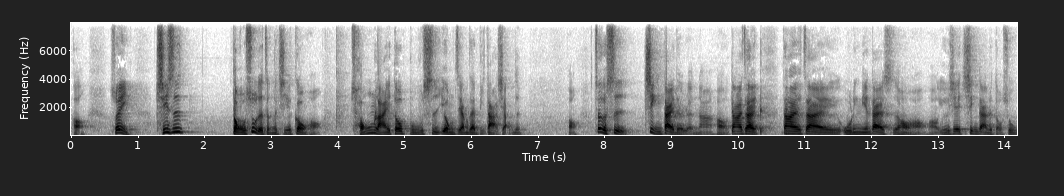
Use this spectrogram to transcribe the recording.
好，所以其实斗数的整个结构哈，从来都不是用这样在比大小的。好，这个是近代的人呐，哈，大概在大概在五零年代的时候哈，有一些近代的斗数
